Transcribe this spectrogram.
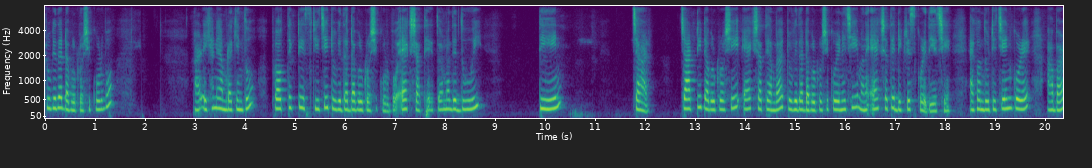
টুগেদার ডাবল ক্রোশি করব। আর এখানে আমরা কিন্তু প্রত্যেকটি স্টিচই টুগেদার ডাবল ক্রোশি করব একসাথে। তো আমাদের দুই, তিন, চার। চারটি ডাবল ক্রোশি একসাথে আমরা টুগেদার ডাবল ক্রোশি করে নিয়েছি মানে একসাথে ডিক্রিজ করে দিয়েছি। এখন দুটি চেইন করে আবার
